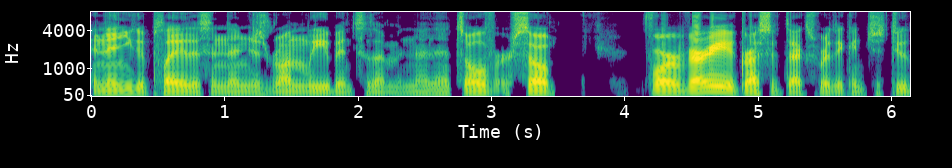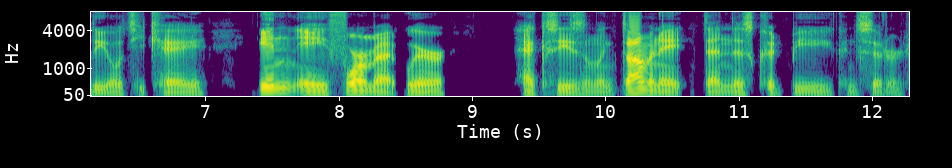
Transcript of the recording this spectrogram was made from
and then you could play this and then just run Liebe into them, and then it's over. So for very aggressive decks where they can just do the OTK in a format where Xyz and Link dominate, then this could be considered.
